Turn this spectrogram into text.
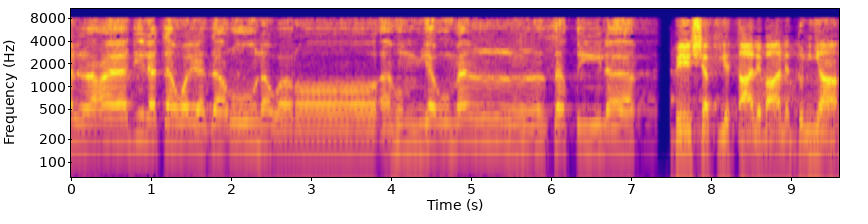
العاجلة ويذرون وراءهم يوما ثقيلا. بے شک یہ طالبان دنیا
